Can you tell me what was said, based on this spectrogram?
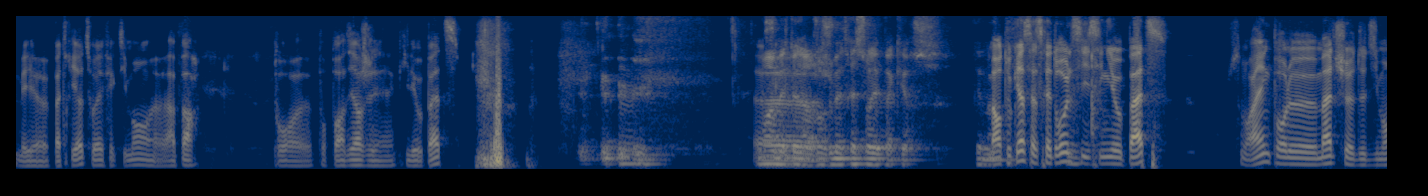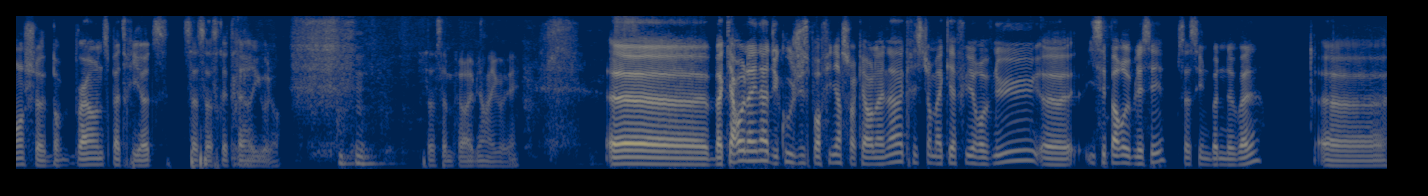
Mais euh, Patriots, ouais, effectivement, euh, à part pour, euh, pour pouvoir dire j'ai- qu'il est aux Pats. Moi, Euh, je mettrais sur les Packers. mais en tout cas, ça serait drôle s'il signait aux Pats. Rien que pour le match de dimanche, euh, Browns Patriots, ça, ça serait très rigolo. ça, ça me ferait bien rigoler. Euh, bah Carolina, du coup, juste pour finir sur Carolina, Christian McCaffrey est revenu. Euh, il s'est pas reblessé, ça c'est une bonne nouvelle. Euh,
